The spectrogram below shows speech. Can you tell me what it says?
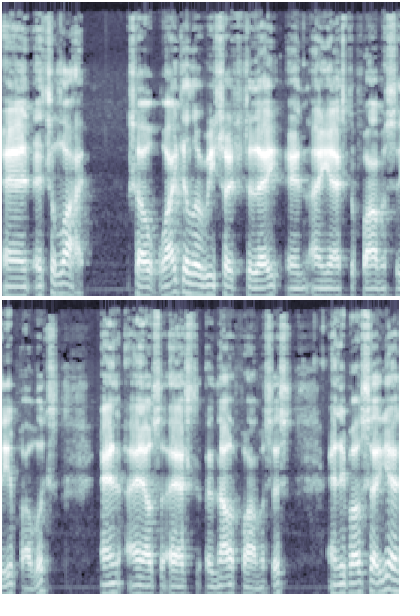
and it's a lot. So well, I did a little research today, and I asked the pharmacy at Publix, and I also asked another pharmacist, and they both said, yeah,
